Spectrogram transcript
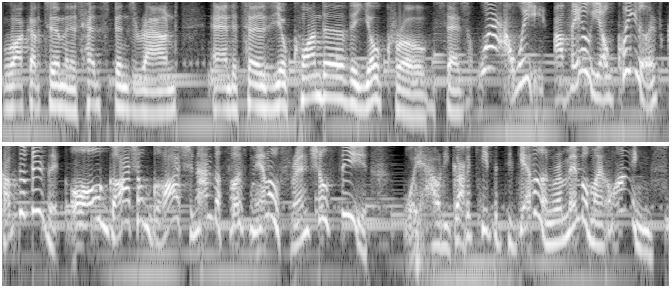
Walk up to him and his head spins around, and it says Yokwanda the Yoke says, Wow, we, a very cleaner has come to visit. Oh gosh, oh gosh, and I'm the first nano friend she'll see. Boy, howdy, gotta keep it together and remember my lines.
